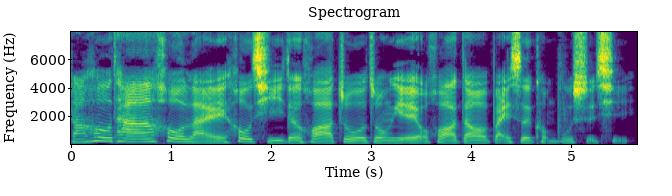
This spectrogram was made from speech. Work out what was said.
然后他后来后期的画作中也有画到白色恐怖时期，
